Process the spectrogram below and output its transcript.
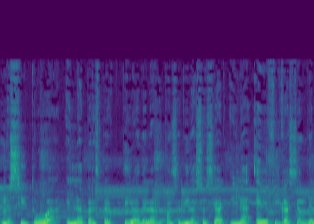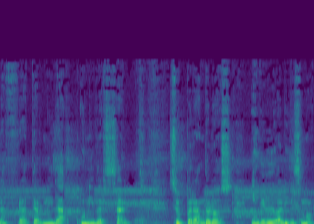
nos sitúa en la perspectiva de la responsabilidad social y la edificación de la fraternidad universal, superando los individualismos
